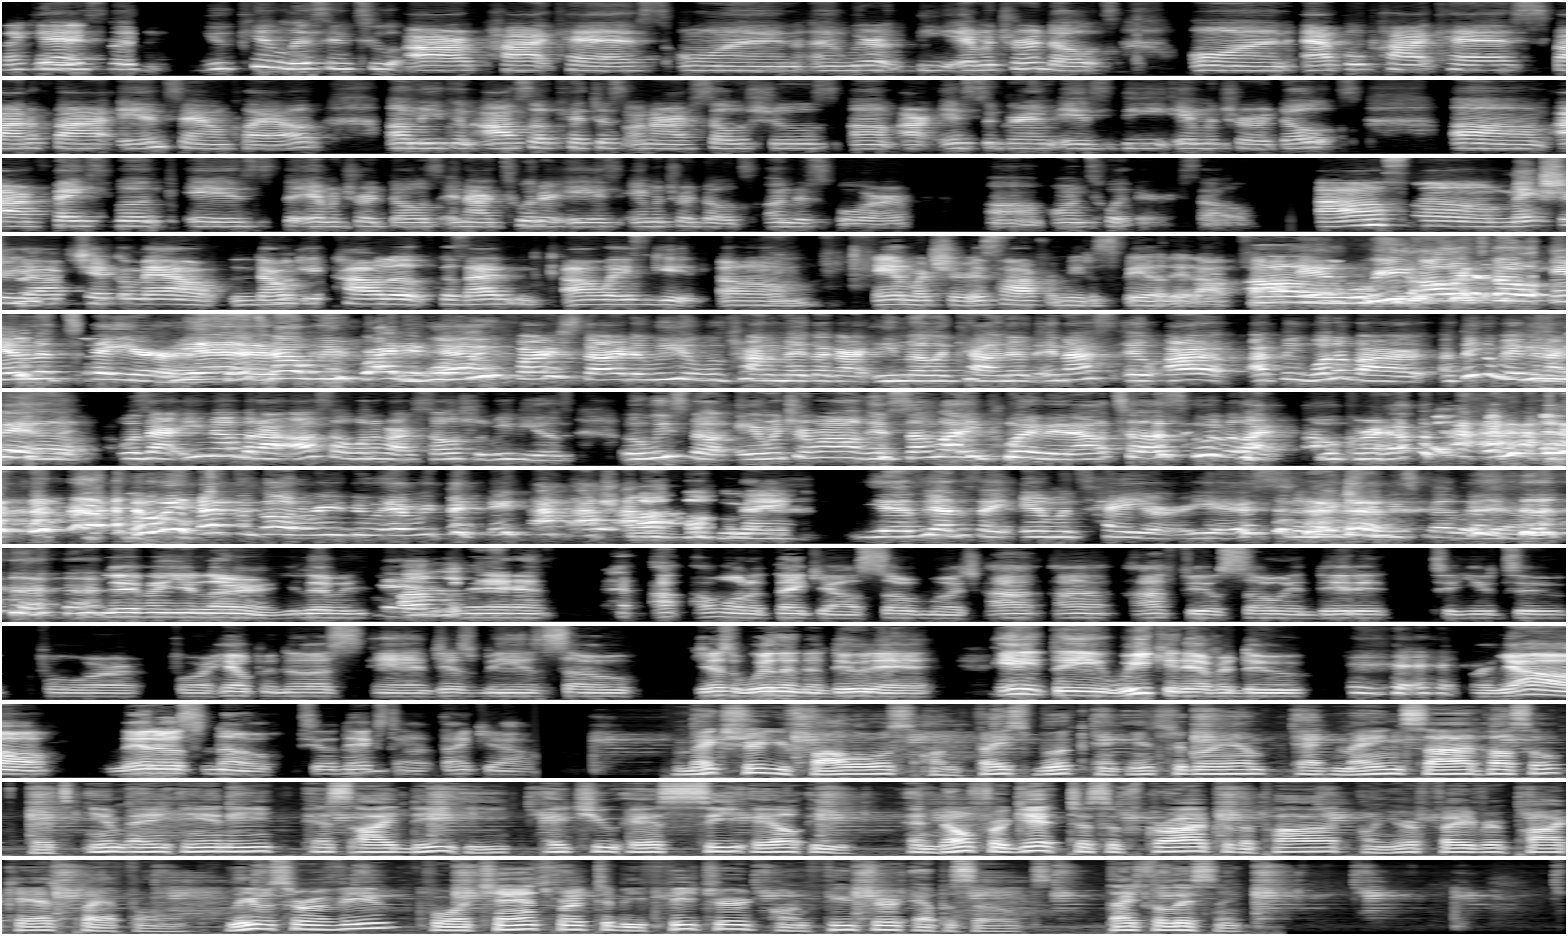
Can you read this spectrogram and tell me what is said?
Like yes, so you can listen to our podcast on, and we're the Amateur Adults on Apple Podcasts, Spotify, and SoundCloud. Um, you can also catch us on our socials. Um, our Instagram is the Amateur Adults. Um, our Facebook is the Amateur Adults, and our Twitter is Amateur Adults underscore um, on Twitter. So Awesome. Make sure y'all check them out and don't get caught up because I always get um amateur. It's hard for me to spell that out. Oh, and we always go amateur. Yeah, that's how we write it. When out. we first started, we was trying to make like our email account and everything. And I, it, our, I think one of our, I think it may have our, was our email, but our, also one of our social medias when we spelled amateur wrong, and somebody pointed it out to us. We were like, oh crap, and we had to go redo everything. oh man. Yes, you have to say imitator. Yes. So make sure we spell it Yeah. you live and you learn. You live and yeah. man. I, I want to thank y'all so much. I, I I feel so indebted to you two for for helping us and just being so just willing to do that. Anything we can ever do for y'all, let us know. Till next time, thank y'all. Make sure you follow us on Facebook and Instagram at Mane Side Hustle. That's M A N E S I D E H U S C L E. And don't forget to subscribe to the pod on your favorite podcast platform. Leave us a review for a chance for it to be featured on future episodes. Thanks for listening.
